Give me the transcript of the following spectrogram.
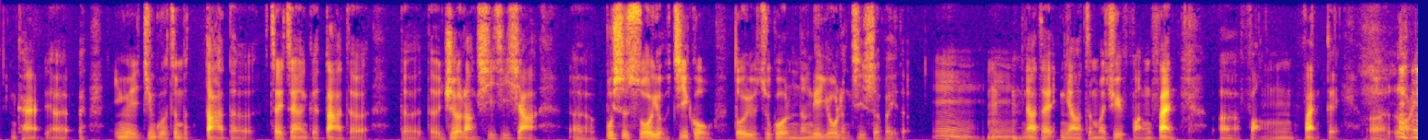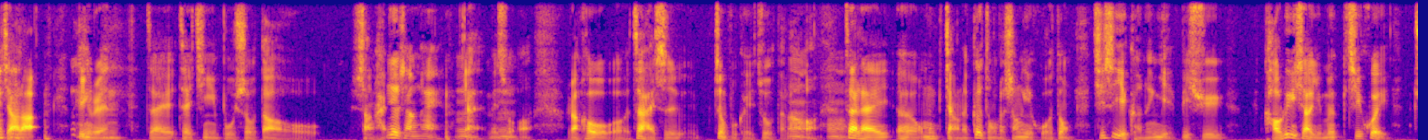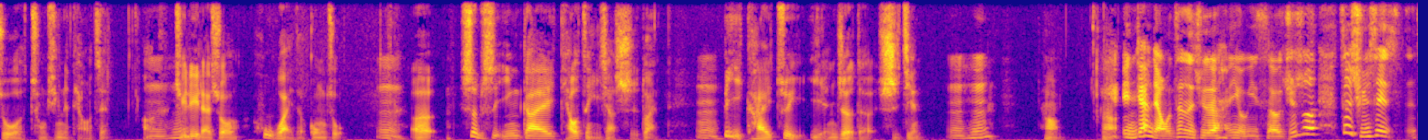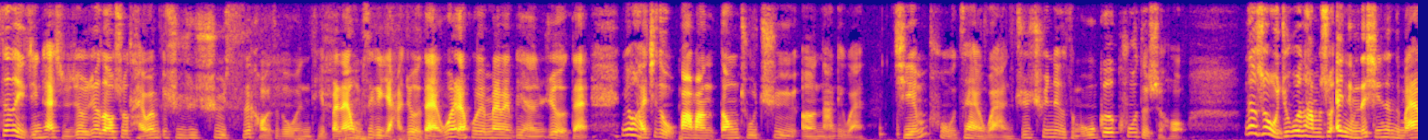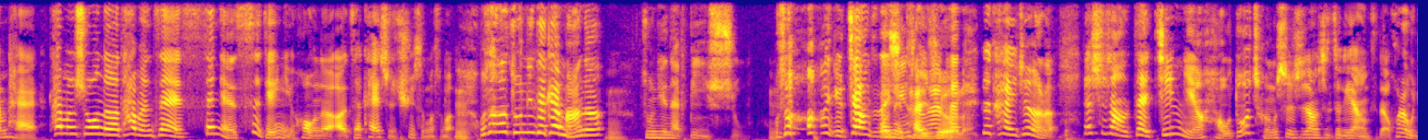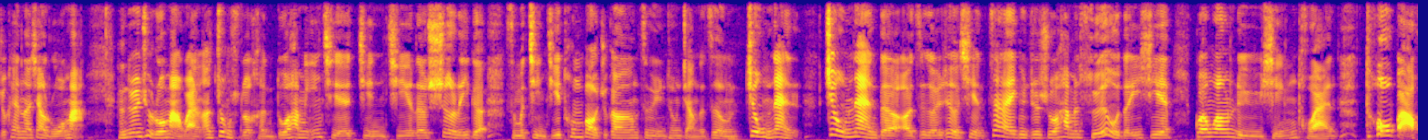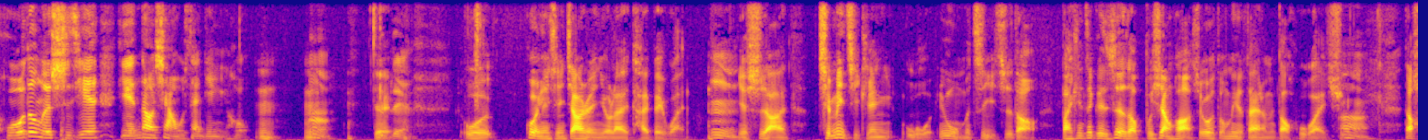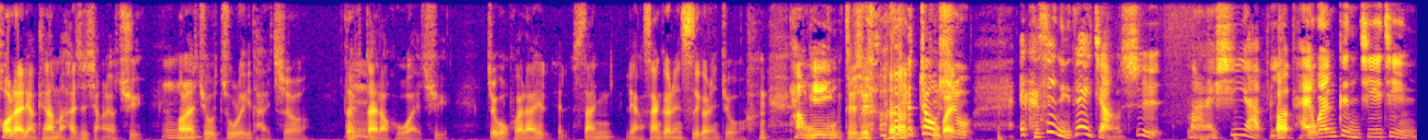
你看呃，因为经过这么大的，在这样一个大的的的热浪袭击下，呃，不是所有机构都有足够的能力有冷气设备的。嗯嗯，那在你要怎么去防范？呃，防范对，呃，老人家啦，病人在在进一步受到伤害，热伤害，嗯、哎，没错啊。嗯、然后呃，这还是政府可以做的了啊。再来呃，我们讲了各种的商业活动，其实也可能也必须考虑一下有没有机会做重新的调整啊。嗯、举例来说，户外的工作，嗯，呃，是不是应该调整一下时段？嗯，避开最炎热的时间。嗯哼，好。啊，你这样讲，我真的觉得很有意思哦。就是说，这全世界真的已经开始就热到说，台湾必须去去思考这个问题。本来我们是一个亚热带，未来会慢慢变成热带。因为我还记得我爸妈当初去呃哪里玩，柬埔寨玩，就去那个什么吴哥窟的时候，那时候我就问他们说：“哎，你们的行程怎么安排？”他们说呢，他们在三点四点以后呢，呃，才开始去什么什么。嗯我说那中间在干嘛呢？嗯，中间在避暑。我说 有这样子的行程安排，因为太热了。但事实上，在今年好多城市实际上是这个样子的。后来我就看到像罗马，很多人去罗马玩啊，中暑了很多。他们因此也紧急的设了一个什么紧急通报，就刚刚这个云通讲的这种救难救难的呃这个热线。再来一个就是说，他们所有的一些观光旅行团都把活动的时间延到下午三点以后。嗯嗯，对不对？我过年前家人有来台北玩，嗯，也是啊。前面几天我因为我们自己知道白天这个热到不像话，所以我都没有带他们到户外去。嗯，但后来两天他们还是想要去，后来就租了一台车带带到户外去。结果回来三两三个人四个人就 躺平，就是，中暑。哎，可是你在讲是马来西亚比台湾更接近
